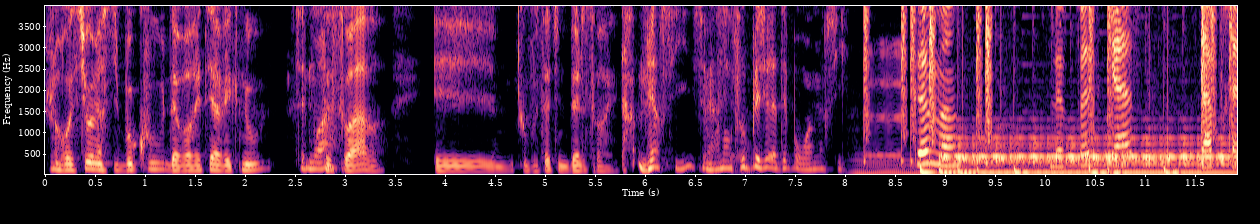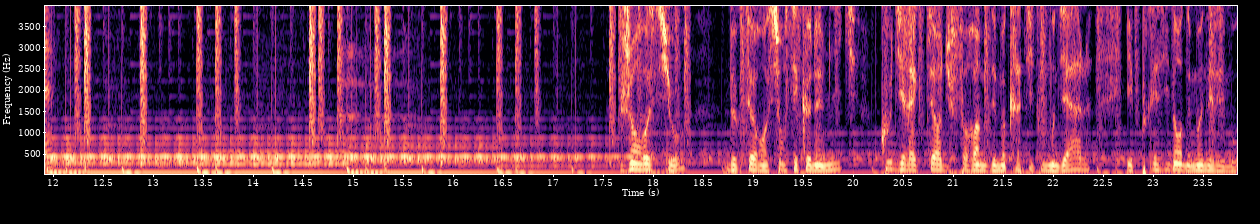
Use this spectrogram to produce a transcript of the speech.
Jean Rossio, merci beaucoup d'avoir été avec nous moi. ce soir et on vous souhaite une belle soirée. Merci, c'est vraiment tout le plaisir était pour moi. Merci. Commun. Le podcast d'après. Jean Rossio, docteur en sciences économiques, co-directeur du Forum démocratique mondial et président de Mon Élément,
